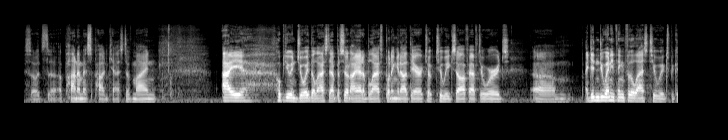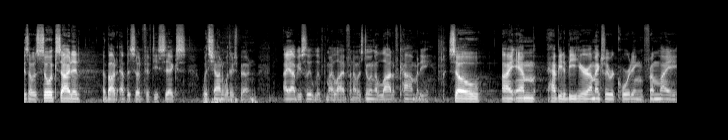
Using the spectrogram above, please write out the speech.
So it's an eponymous podcast of mine. I hope you enjoyed the last episode. I had a blast putting it out there. Took two weeks off afterwards. Um, I didn't do anything for the last two weeks because I was so excited about episode 56 with Sean Witherspoon. I obviously lived my life and I was doing a lot of comedy. So I am happy to be here. I'm actually recording from my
